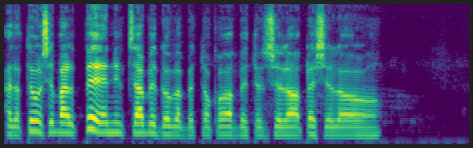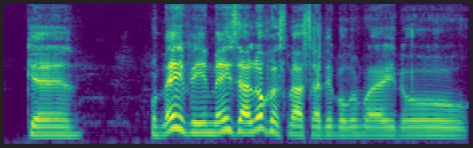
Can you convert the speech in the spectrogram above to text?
אז התור שבעל פה נמצא בדובה בתוכו הבטן שלו, הפה שלו. כן. הוא מבין מאיזה הלוכוס נעשה הדיבורים האלו.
